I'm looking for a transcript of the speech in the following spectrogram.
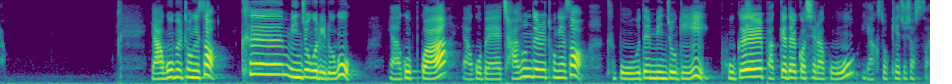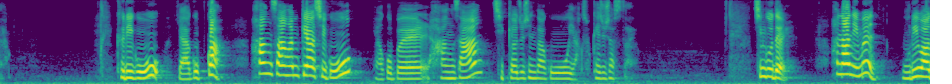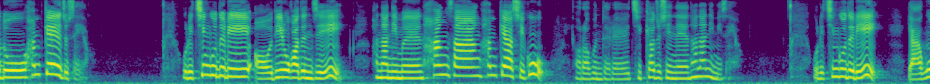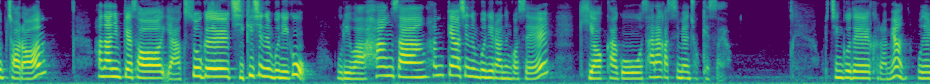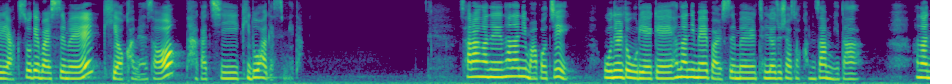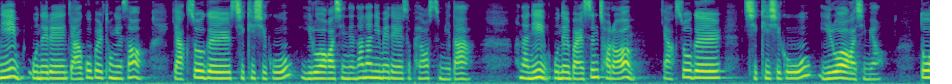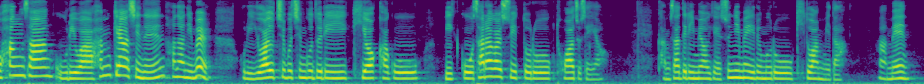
야곱을 통해서 큰 민족을 이루고 야곱과 야곱의 자손들을 통해서 그 모든 민족이 복을 받게 될 것이라고 약속해 주셨어요. 그리고 야곱과 항상 함께 하시고 야곱을 항상 지켜주신다고 약속해 주셨어요. 친구들, 하나님은 우리와도 함께 해주세요. 우리 친구들이 어디로 가든지 하나님은 항상 함께 하시고 여러분들을 지켜주시는 하나님이세요. 우리 친구들이 야곱처럼 하나님께서 약속을 지키시는 분이고 우리와 항상 함께 하시는 분이라는 것을 기억하고 살아갔으면 좋겠어요. 친구들 그러면 오늘 약속의 말씀을 기억하면서 다 같이 기도하겠습니다. 사랑하는 하나님 아버지, 오늘도 우리에게 하나님의 말씀을 들려주셔서 감사합니다. 하나님, 오늘은 야곱을 통해서 약속을 지키시고 이루어 가시는 하나님에 대해서 배웠습니다. 하나님, 오늘 말씀처럼 약속을 지키시고 이루어 가시며 또 항상 우리와 함께 하시는 하나님을 우리 유아유치부 친구들이 기억하고 믿고 살아갈 수 있도록 도와주세요. 감사드리며 예수님의 이름으로 기도합니다. 아멘.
